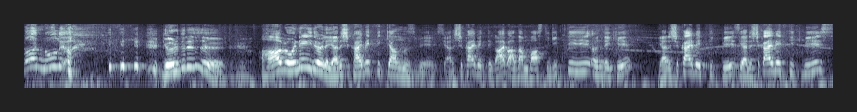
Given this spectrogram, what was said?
Lan ne oluyor? Gördünüz mü? Abi o neydi öyle? Yarışı kaybettik yalnız biz. Yarışı kaybettik abi. Adam bastı gitti öndeki. Yarışı kaybettik biz. Yarışı kaybettik biz.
